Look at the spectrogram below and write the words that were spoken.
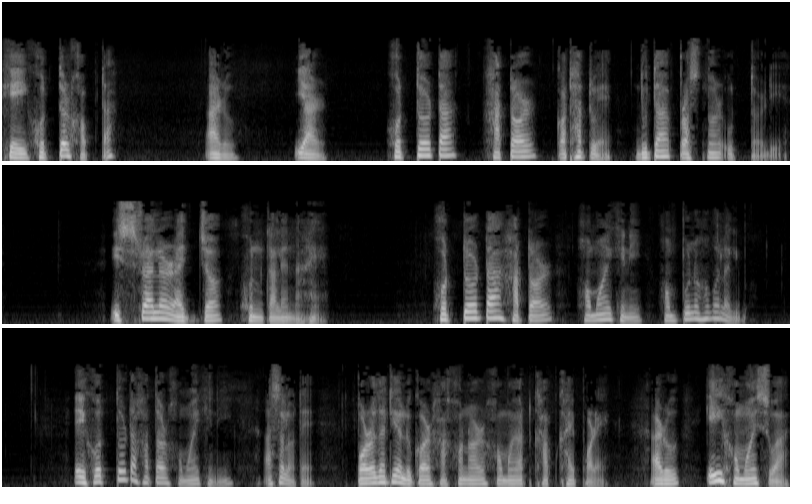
সেই সত্তৰ সপ্তাহ আৰু ইয়াৰ সত্তৰটা হাতৰ কথাটোৱে দুটা প্ৰশ্নৰ উত্তৰ দিয়ে। ইছৰাইলৰ ৰাজ্য সোনকালে নাহে। সত্তৰটা হাতৰ সময়খিনি সম্পূৰ্ণ হ'ব লাগিব। এই সত্তৰটা হাতৰ সময়খিনি আচলতে পৰজাতীয় লোকৰ শাসনৰ সময়ত খাপ খাই পৰে আৰু এই সময়ছোৱা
